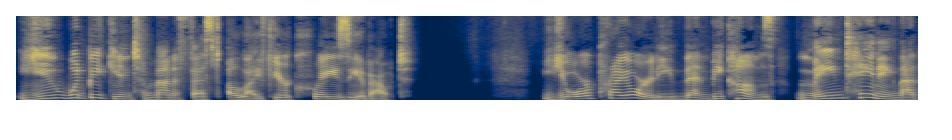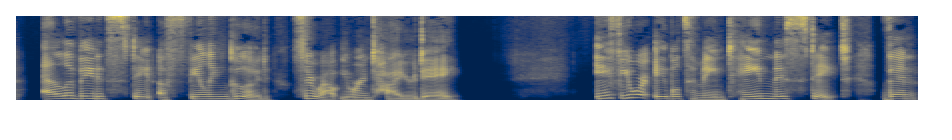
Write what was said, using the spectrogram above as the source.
you would begin to manifest a life you're crazy about. Your priority then becomes maintaining that elevated state of feeling good throughout your entire day. If you are able to maintain this state, then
